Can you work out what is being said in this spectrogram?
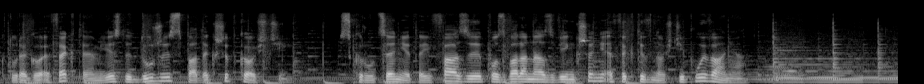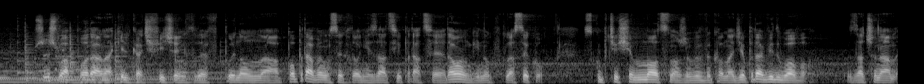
którego efektem jest duży spadek szybkości. Skrócenie tej fazy pozwala na zwiększenie efektywności pływania. Przyszła pora na kilka ćwiczeń, które wpłyną na poprawę synchronizacji pracy rąk i nóg w klasyku. Skupcie się mocno, żeby wykonać je prawidłowo. Zaczynamy.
